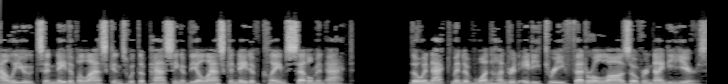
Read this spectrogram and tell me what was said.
Aleuts and Native Alaskans with the passing of the Alaska Native Claims Settlement Act. Though enactment of 183 federal laws over 90 years,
